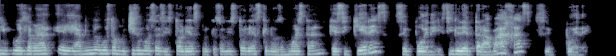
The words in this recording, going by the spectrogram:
y, pues la verdad, eh, a mí me gustan muchísimo estas historias porque son historias que nos muestran que si quieres, se puede. Si le trabajas, se puede.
